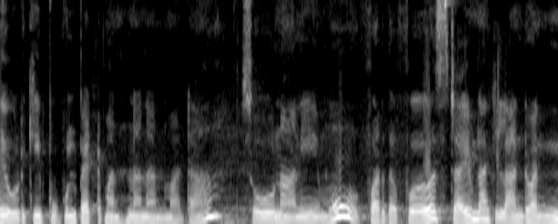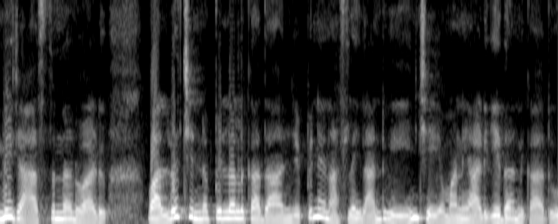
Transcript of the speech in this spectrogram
దేవుడికి పువ్వులు పెట్టమంటున్నాను అనమాట సో నాని ఏమో ఫర్ ద ఫస్ట్ టైం నాకు ఇలాంటివన్నీ చేస్తున్నాడు వాడు. వాళ్ళు చిన్నపిల్లలు కదా అని చెప్పి నేను అసలు ఇలాంటివి ఏం చేయమని అడిగేదాన్ని కాదు.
